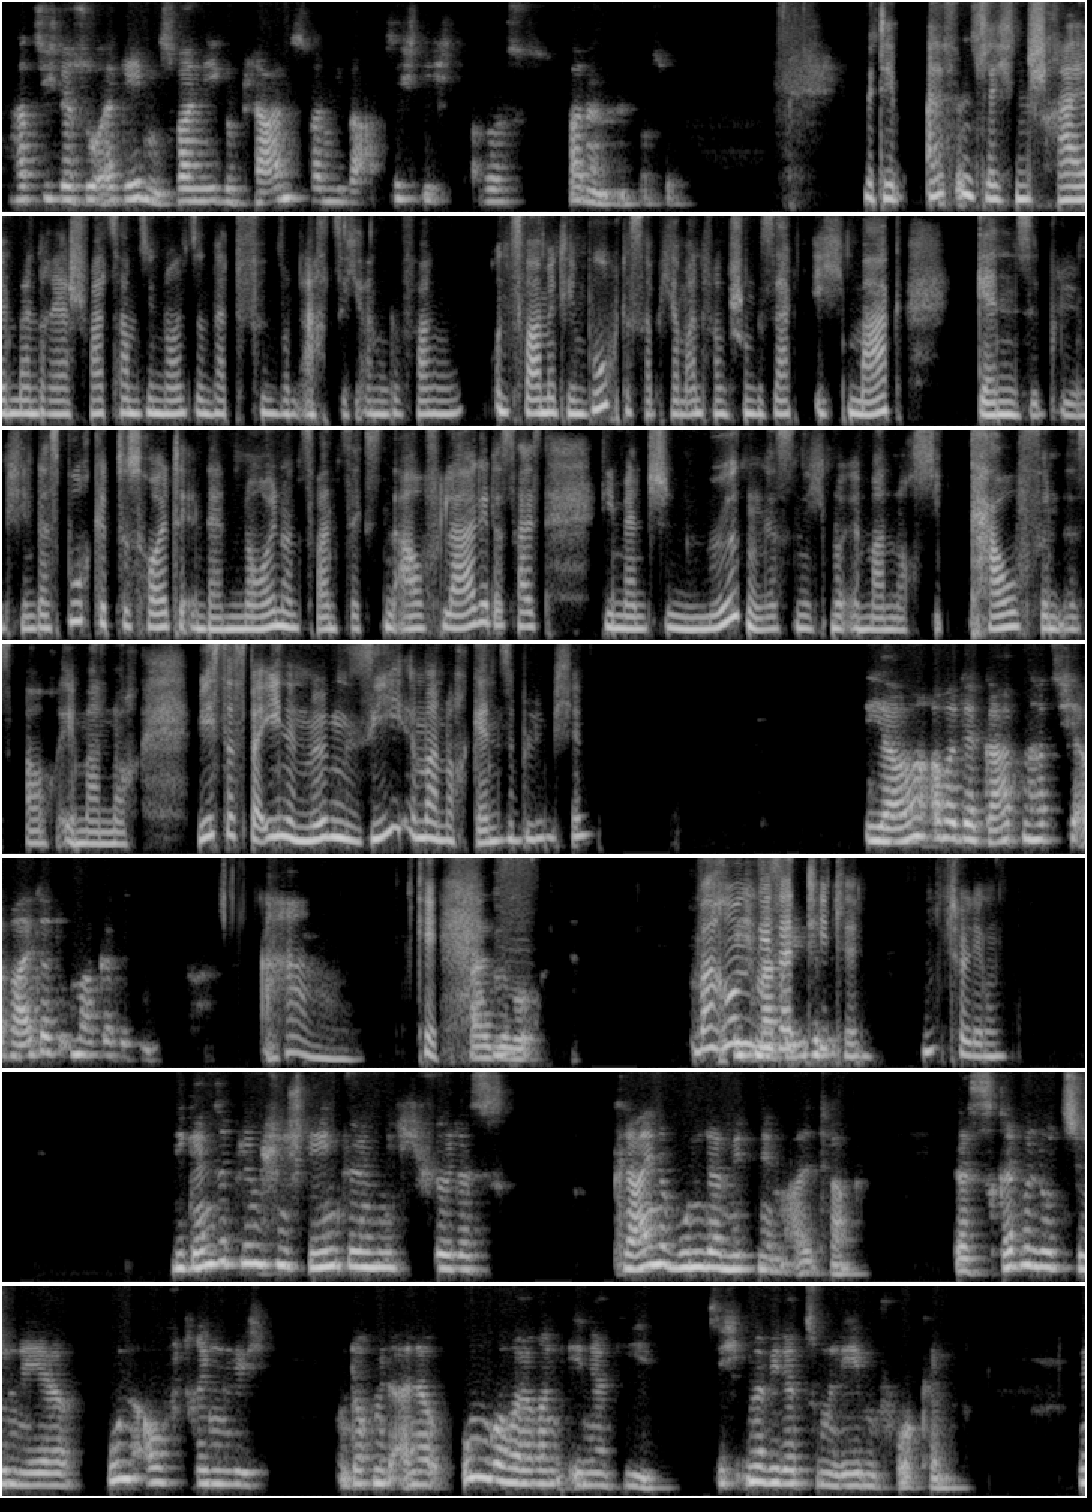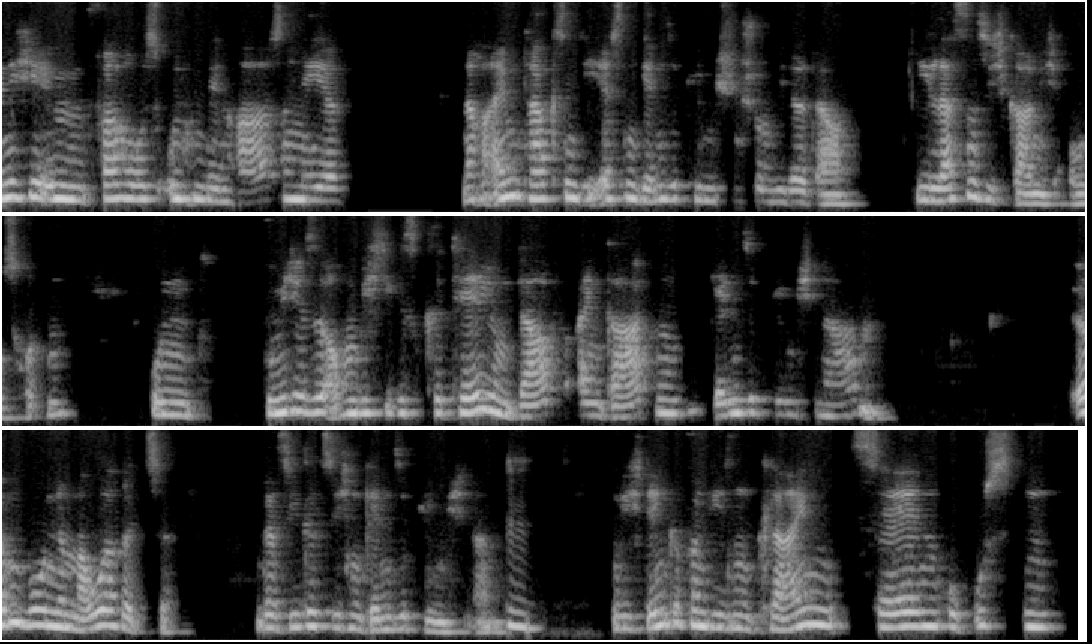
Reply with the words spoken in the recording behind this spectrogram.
hat sich das so ergeben. Es war nie geplant, es war nie beabsichtigt, aber es war dann einfach so. Mit dem öffentlichen Schreiben, Andrea Schwarz, haben Sie 1985 angefangen. Und zwar mit dem Buch, das habe ich am Anfang schon gesagt, Ich mag Gänseblümchen. Das Buch gibt es heute in der 29. Auflage. Das heißt, die Menschen mögen es nicht nur immer noch, sie kaufen es auch immer noch. Wie ist das bei Ihnen? Mögen Sie immer noch Gänseblümchen? Ja, aber der Garten hat sich erweitert um Margariten. Ah, okay. Also, Warum dieser Titel? Entschuldigung. Die Gänseblümchen stehen für mich für das kleine Wunder mitten im Alltag, das revolutionär, unaufdringlich und doch mit einer ungeheuren Energie sich immer wieder zum Leben vorkämpft. Wenn ich hier im Pfarrhaus unten den Rasen mähe, nach einem Tag sind die ersten Gänseblümchen schon wieder da. Die lassen sich gar nicht ausrotten. Und für mich ist es auch ein wichtiges Kriterium, darf ein Garten Gänseblümchen haben irgendwo eine Mauerritze. Und da siedelt sich ein Gänseblümchen an. Mhm. Und ich denke, von diesen kleinen, zähen, robusten,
